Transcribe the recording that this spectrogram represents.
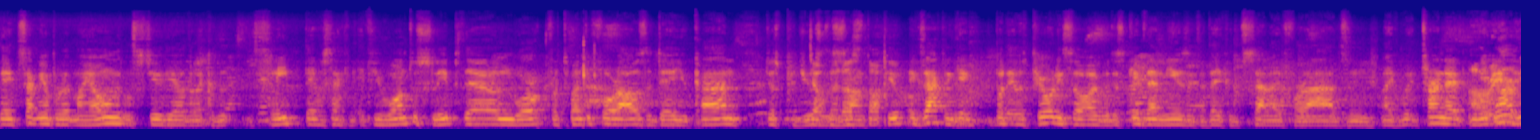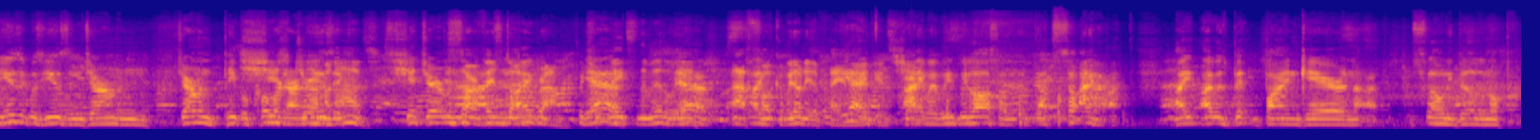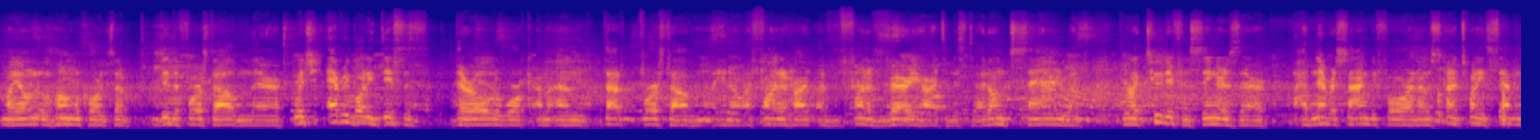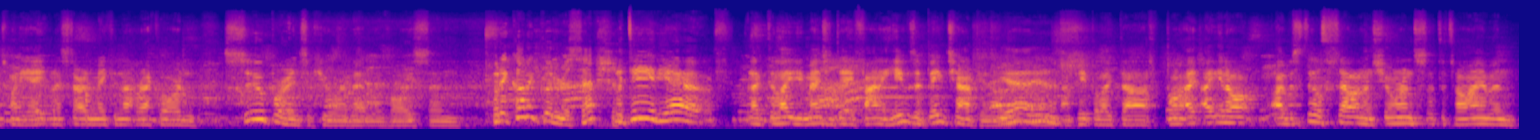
They set me up with my own little studio that I could sleep. They were saying, if you want to sleep there and work for 24 hours a day, you can. Just produce Don't the let us song." stop you. Exactly, but it was purely so I would just give them music that they could sell out for ads, and like it turned out Oh, mu- our music was used in German. German people Shit covered our German music. ads. Shit German This is our Venn diagram. Put Yeah. mates in the middle. Yeah. Yeah. Ah, Like- fuck it. We don't need to pay yeah. Americans. Anyway, we, we lost on that. So anyway, I, I was bit buying gear and uh, slowly building up my own little home record. So I did the first album there, which everybody disses their older work, and, and that first album, you know, I find it hard. I find it very hard to listen to. I don't sound like we're like two different singers there. I had never sang before, and I was kind of 27, 28 when I started making that record, and super insecure about my voice and. But it got a good reception. It did, yeah. Like the like you mentioned, Dave Fanning, he was a big champion. It, Yeah, and, yeah. and people like that. But I, I, you know, I was still selling insurance at the time and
